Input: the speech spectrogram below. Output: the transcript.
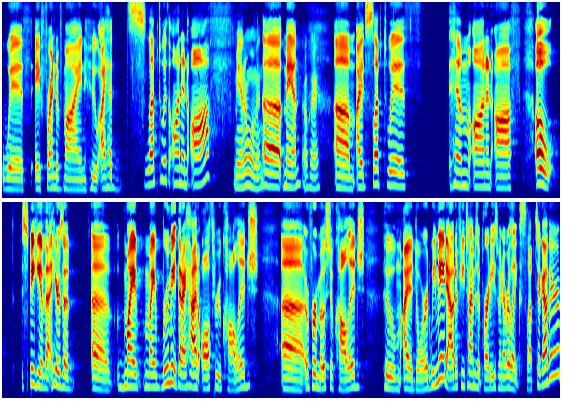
with a friend of mine who I had slept with on and off. man or woman. Uh, man, okay. um, I had slept with him on and off. Oh, speaking of that, here's a uh, my my roommate that I had all through college, uh, or for most of college, whom I adored. We made out a few times at parties. We never like slept together.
